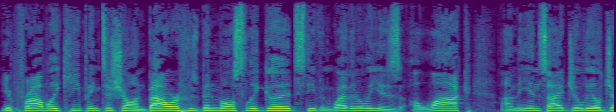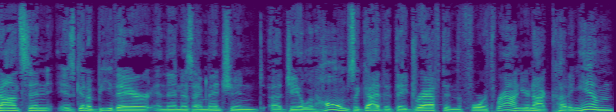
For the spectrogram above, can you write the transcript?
You're probably keeping Tashawn Bower, who's been mostly good. Stephen Weatherly is a lock. On the inside, Jaleel Johnson is going to be there. And then, as I mentioned, uh, Jalyn Holmes, a guy that they drafted in the fourth round, you're not cutting him.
